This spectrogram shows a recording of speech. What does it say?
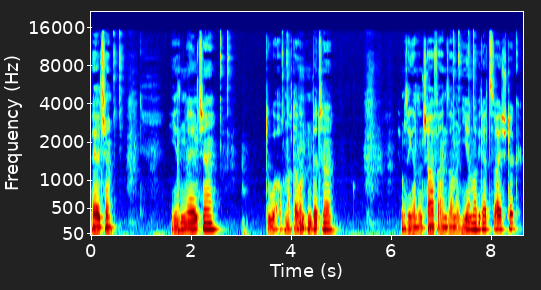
welche. Hier sind welche. Du auch noch da unten bitte. Ich muss die ganzen Schafe einsammeln. Hier haben wir wieder zwei Stück.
